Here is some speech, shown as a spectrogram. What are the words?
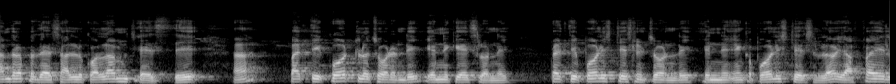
ఆంధ్రప్రదేశ్ అల్లు కొల్లం చేసి ప్రతి కోర్టులో చూడండి ఎన్ని కేసులు ఉన్నాయి ప్రతి పోలీస్ స్టేషన్ చూడండి ఎన్ని ఇంకా పోలీస్ స్టేషన్లో ఎఫ్ఐఆర్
